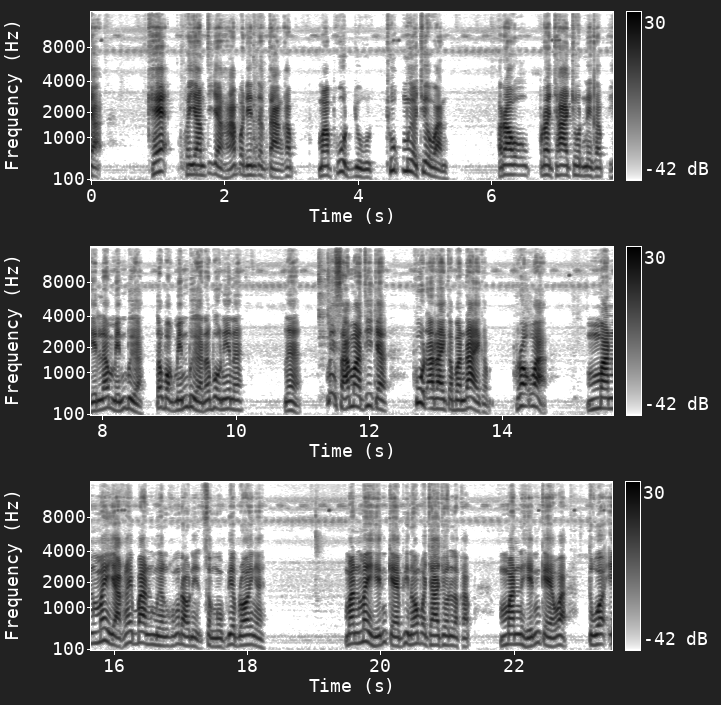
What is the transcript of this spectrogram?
จะแคะพยายามที่จะหาประเด็นต่างๆ ครับ มาพูดอยู่ทุกเมื่อเชื่อวัน เราประชาชนเนี่ยครับ เห็นแล้วเหม็นเบื่อ ต้องบอกเหม็นเบื่อนะพวกนี้นะนะไม่สามารถที่จะพูดอะไรกับมันได้ครับ เพราะว่ามันไม่อยากให้บ้านเมืองของเราเนี่ยสงบเรียบร้อยไง มันไม่เห็นแก่พี่น้องประชาชนหรอกครับ มันเห็นแก่ว่าตัวเอ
